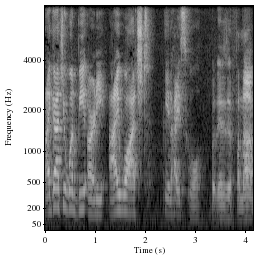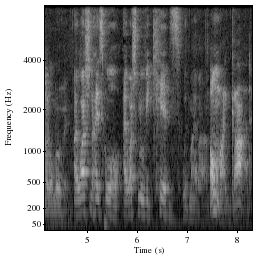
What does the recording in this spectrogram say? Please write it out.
I got you one beat, Artie. I watched in high school. But it is a phenomenal movie. I watched in high school. I watched the movie Kids with my mom. Oh my god.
